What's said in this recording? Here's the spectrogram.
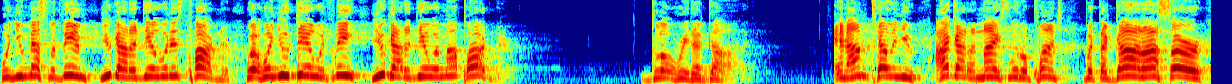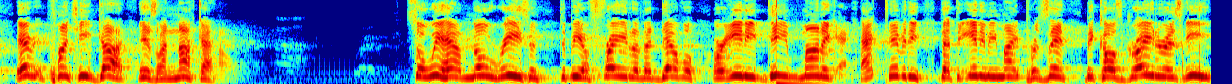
When you mess with them, you got to deal with his partner. Well, when you deal with me, you got to deal with my partner. Glory to God. And I'm telling you, I got a nice little punch, but the God I serve, every punch he got is a knockout. So we have no reason to be afraid of the devil or any demonic activity that the enemy might present because greater is he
